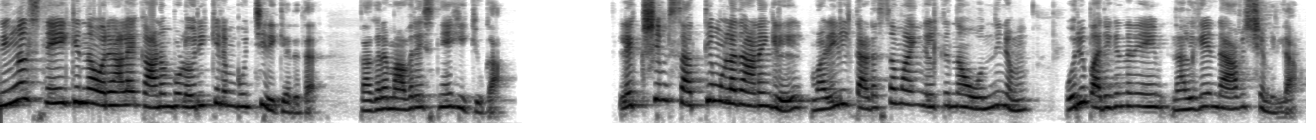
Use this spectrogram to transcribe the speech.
നിങ്ങൾ സ്നേഹിക്കുന്ന ഒരാളെ കാണുമ്പോൾ ഒരിക്കലും പുഞ്ചിരിക്കരുത്. പകരം അവരെ സ്നേഹിക്കുക. ലക്ഷ്യം സത്യമുള്ളതാണെങ്കിൽ വഴിയിൽ തടസ്സമായി നിൽക്കുന്ന ഒന്നിനും ഒരു പരിഗണനയും നൽകേണ്ട ആവശ്യമില്ല.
